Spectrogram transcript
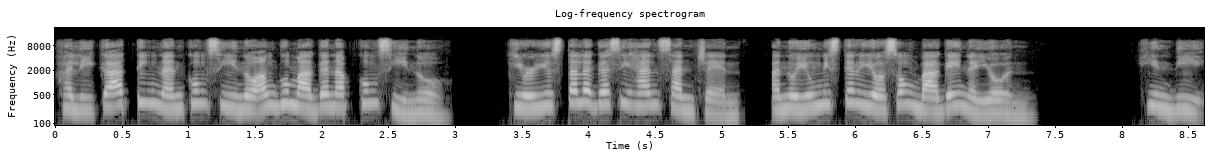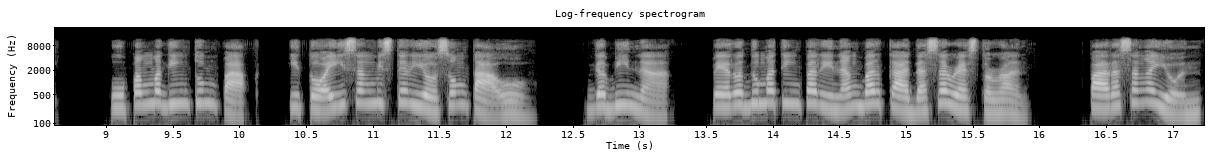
Halika at tingnan kung sino ang gumaganap kung sino. Curious talaga si Han Sanchen, ano yung misteryosong bagay na yon? Hindi. Upang maging tumpak, ito ay isang misteryosong tao. Gabi na, pero dumating pa rin ang barkada sa restaurant. Para sa ngayon,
